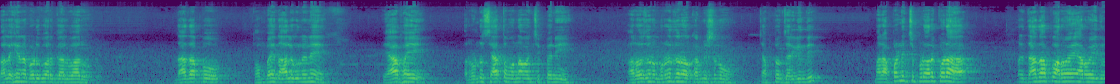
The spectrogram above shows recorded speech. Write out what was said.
బలహీన బడుగు వర్గాల వారు దాదాపు తొంభై నాలుగులోనే యాభై రెండు శాతం ఉన్నామని చెప్పని ఆ రోజున మురళీధరరావు కమిషను చెప్పడం జరిగింది. మరి అప్పటి నుంచి ఇప్పటి వరకు కూడా మరి దాదాపు అరవై అరవై ఐదు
